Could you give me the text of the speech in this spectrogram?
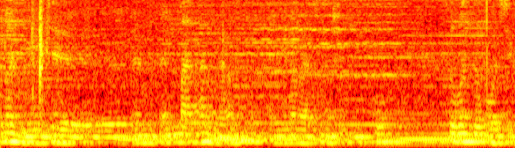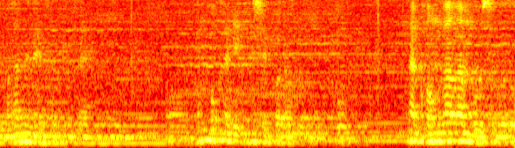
그런 계실 거라고 믿고 항상 건강한 모습으로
